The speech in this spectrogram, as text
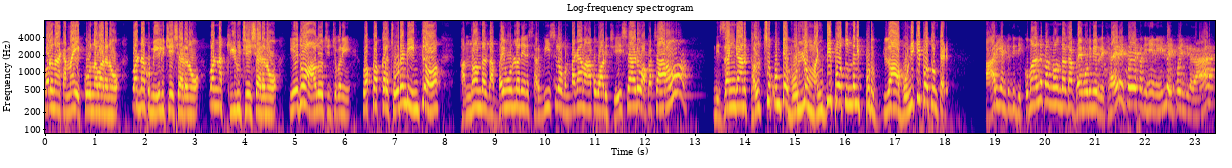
వాడు నాకన్నా ఎక్కువ ఉన్నవాడనో వాడు నాకు మేలు చేశాడనో వాడు నాకు కీడు చేశాడనో ఏదో ఆలోచించుకొని ఒక్కొక్కరు చూడండి ఇంట్లో పంతొమ్మిది వందల డెబ్బై మూడులో నేను సర్వీసులో ఉండగా నాకు వాడు చేశాడు అపచారం. నిజంగాను తలుచుకుంటే ఒళ్ళు మండిపోతుందని ఇప్పుడు ఇలా వణికిపోతుంటాడు. భార్య అంటుంది దిక్కుమాలిన పంతొమ్మిది వందల డెబ్బై మూడు మీరు రిటైర్ అయిపోయే పదిహేను ఏళ్ళు అయిపోయింది కదా.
